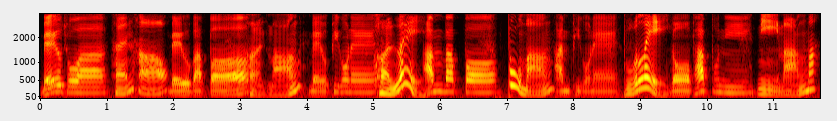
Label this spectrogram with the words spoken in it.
매우 좋아, 很好 매우 바빠, 很忙 매우 피곤해, 很累 안 바빠, 不忙 안 피곤해, 不累 너 바쁘니, 你忙吗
